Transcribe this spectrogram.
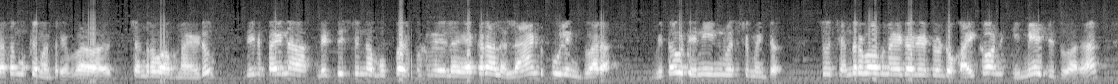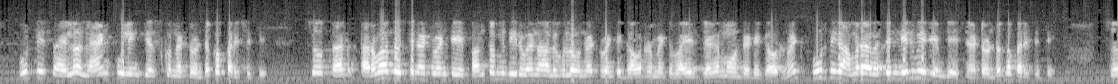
గత ముఖ్యమంత్రి చంద్రబాబు నాయుడు దీనిపైన నిర్దిష్టంగా ముప్పై మూడు వేల ఎకరాల ల్యాండ్ పూలింగ్ ద్వారా without any investment so Chandrababu Naidu అనేటువంటి ఒక ఐకాన్ ఇమేజ్ ద్వారా పూర్తి స్థాయిలో ల్యాండ్ పూలింగ్ చేసుకున్నటువంటి ఒక పరిస్థితి. సో తర్వాత వచ్చినటువంటి పంతొమ్మిది ఇరవై నాలుగులో ఉన్నటువంటి government YS Jaganmohan Reddy government పూర్తిగా అమరావతిని నిర్వీర్యం చేసినటువంటి ఒక పరిస్థితి. సో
